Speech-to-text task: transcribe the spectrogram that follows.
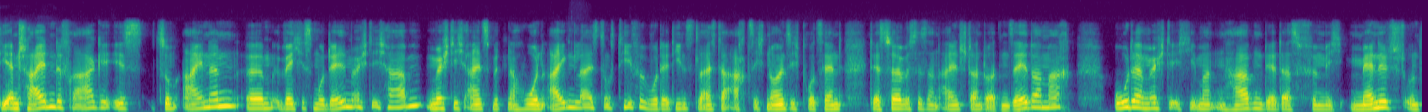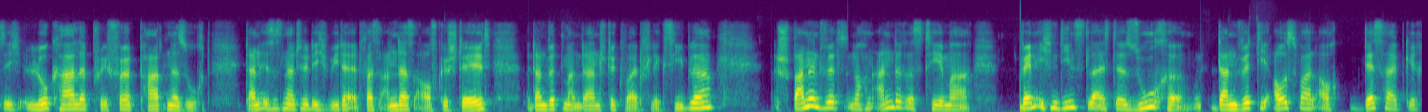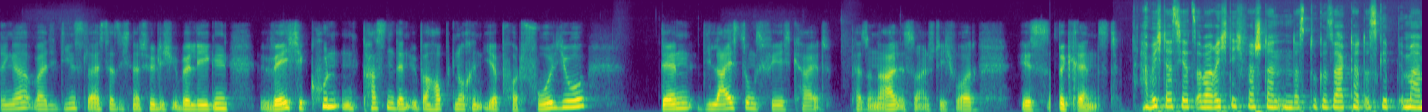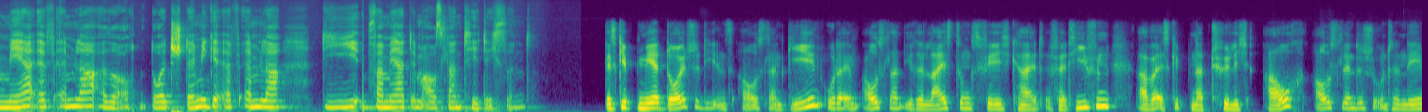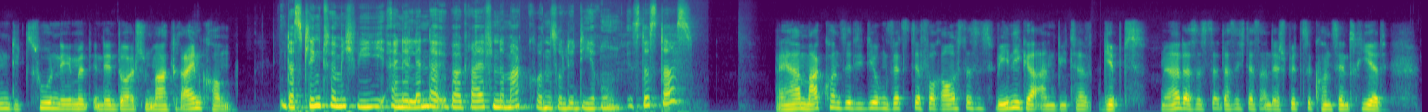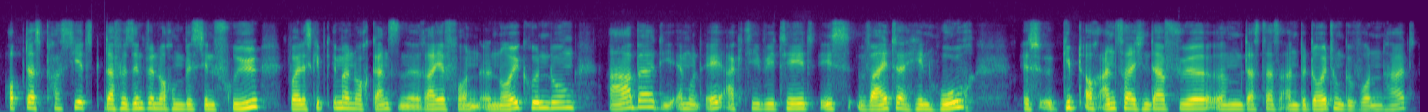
Die entscheidende Frage ist zum einen, ähm, welches Modell möchte ich haben? Möchte ich eins mit einer hohen Eigenleistungstiefe, wo der Dienstleister 80, 90 Prozent der Services an allen Standorten selber macht? Oder möchte ich jemanden haben, der das für mich managt und sich lokale Preferred Partner sucht? Dann ist es natürlich wieder etwas anders aufgestellt. Dann wird man da ein Stück weit flexibler. Spannend wird noch ein anderes Thema. Wenn ich einen Dienstleister suche, dann wird die Auswahl auch deshalb geringer, weil die Dienstleister sich natürlich überlegen, welche Kunden passen denn überhaupt noch in ihr Portfolio. Denn die Leistungsfähigkeit, Personal ist so ein Stichwort, ist begrenzt. Habe ich das jetzt aber richtig verstanden, dass du gesagt hast, es gibt immer mehr FMler, also auch deutschstämmige FMler, die vermehrt im Ausland tätig sind? Es gibt mehr Deutsche, die ins Ausland gehen oder im Ausland ihre Leistungsfähigkeit vertiefen, aber es gibt natürlich auch ausländische Unternehmen, die zunehmend in den deutschen Markt reinkommen. Das klingt für mich wie eine länderübergreifende Marktkonsolidierung. Ist es das? Naja, Marktkonsolidierung setzt ja voraus, dass es weniger Anbieter gibt, ja, dass, es, dass sich das an der Spitze konzentriert. Ob das passiert, dafür sind wir noch ein bisschen früh, weil es gibt immer noch ganz eine Reihe von äh, Neugründungen, aber die MA-Aktivität ist weiterhin hoch. Es gibt auch Anzeichen dafür, ähm, dass das an Bedeutung gewonnen hat.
